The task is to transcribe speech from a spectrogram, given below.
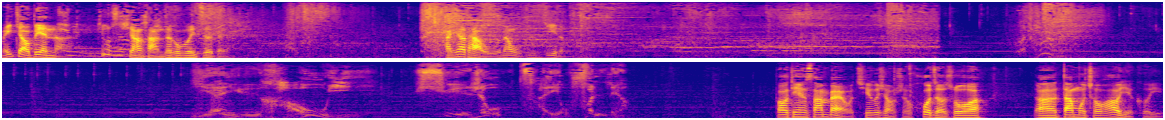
没狡辩呢，就是想闪这个位置的。看下塔，那我不是记了吗？言语毫无意义，血肉才有分量。包天三百，我七个小时，或者说，呃，弹幕抽号也可以。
